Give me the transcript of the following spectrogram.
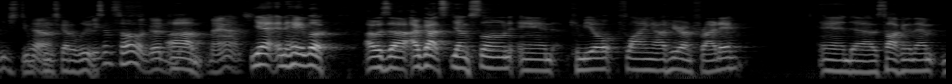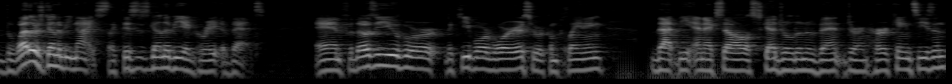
you just do. Yeah. You just got to lose. You can still have a good Um, match. Yeah, and hey, look, I was uh, I've got young Sloan and Camille flying out here on Friday, and uh, I was talking to them. The weather's going to be nice. Like this is going to be a great event. And for those of you who are the keyboard warriors who are complaining that the NXL scheduled an event during hurricane season,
